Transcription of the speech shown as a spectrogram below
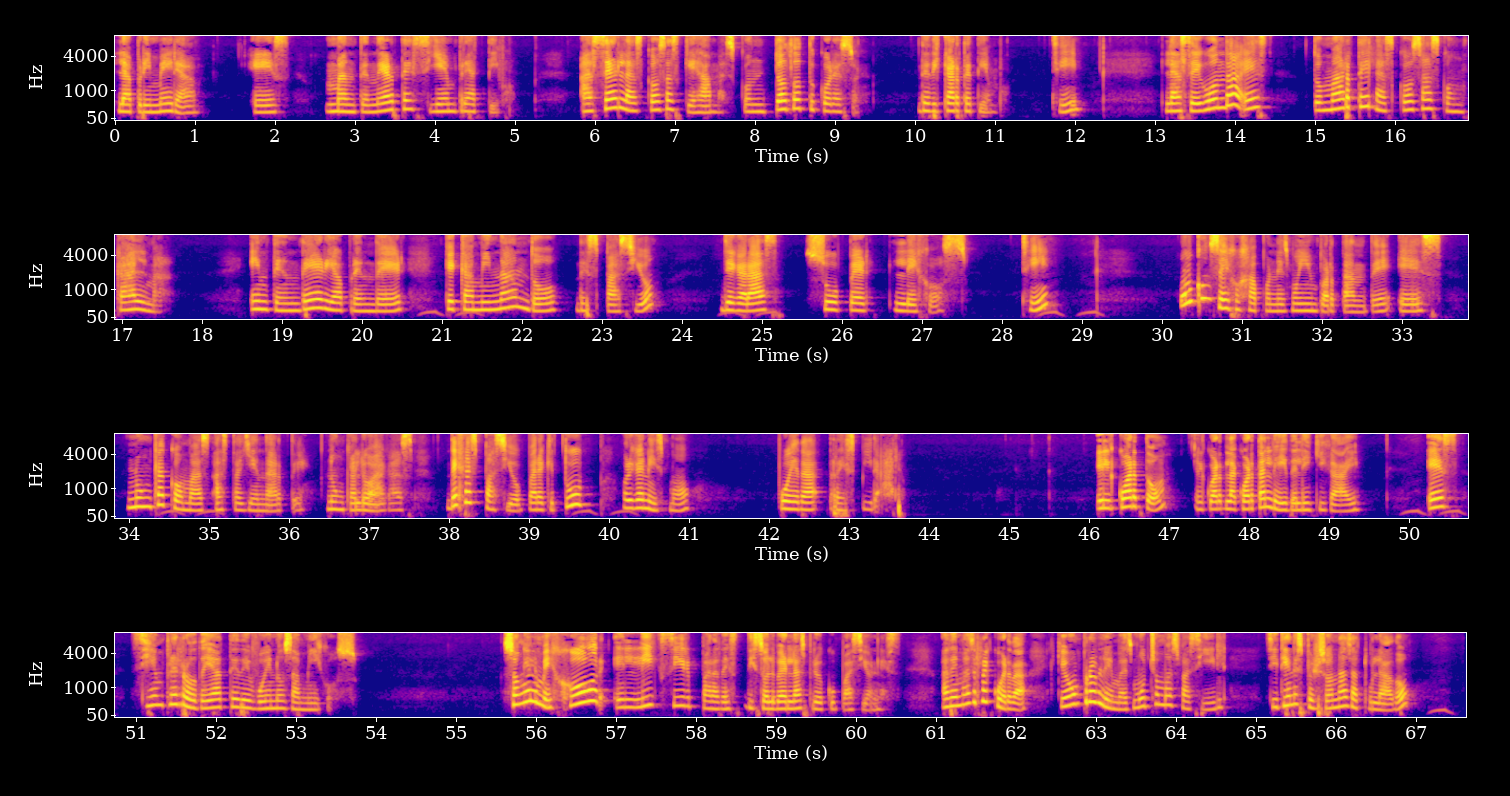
La primera es mantenerte siempre activo. Hacer las cosas que amas con todo tu corazón. Dedicarte tiempo. ¿Sí? La segunda es tomarte las cosas con calma, entender y aprender que caminando despacio llegarás súper lejos. ¿Sí? Un consejo japonés muy importante es nunca comas hasta llenarte, nunca lo hagas. Deja espacio para que tu organismo pueda respirar. El cuarto la cuarta ley del Ikigai es siempre rodéate de buenos amigos. Son el mejor elixir para disolver las preocupaciones. Además recuerda que un problema es mucho más fácil si tienes personas a tu lado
